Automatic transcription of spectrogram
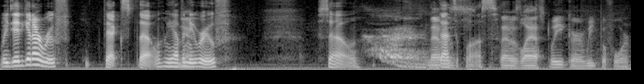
We did get our roof fixed though. We have a Yeah. new roof, so That that's was, a plus. That was last week or a week before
